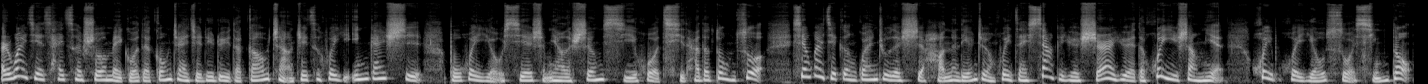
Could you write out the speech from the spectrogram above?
而外界猜测说，美国的公债殖利率的高涨，这次会议应该是不会有些什么样的升息或其他的动作。现外界更关注的是，好，那联准会在下个月十二月的会议上面会不会有所行动？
